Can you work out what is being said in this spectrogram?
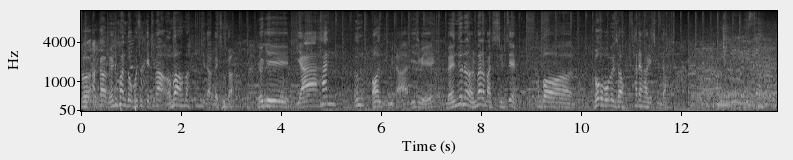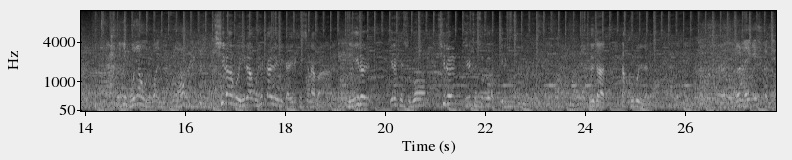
어, 아까 메뉴판도 보셨겠지만 어마어마합니다 메뉴가. 여기 야한 응언입니다. 이 집이. 메뉴는 얼마나 맛있을지 한번 먹어보면서 촬영하겠습니다. 이게 뭐냐고 물어봐. 이게 뭐야? 실하고 일하고 헷갈리니까 이렇게 쓰나봐. 일을 이렇게 쓰고 실을 이렇게 쓰고 이렇게 쓰는 거죠 그러니까 딱 구분이 거죠 14개 시켰네.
